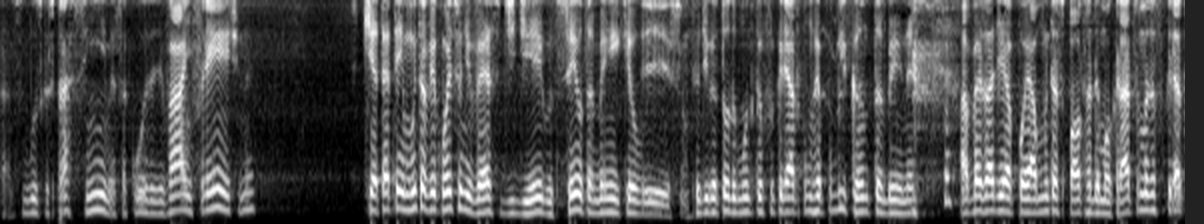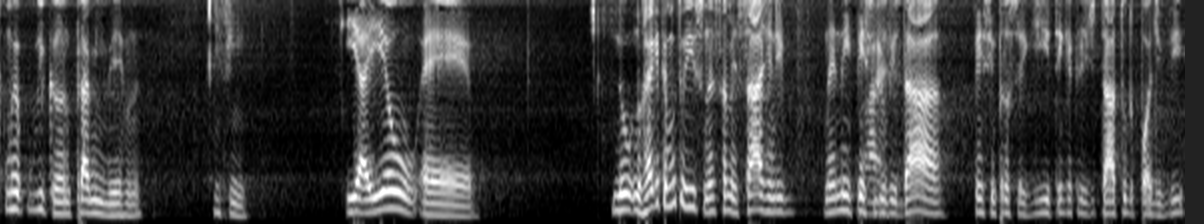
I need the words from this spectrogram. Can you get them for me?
as músicas pra cima, essa coisa, ele vai em frente, né? Que até tem muito a ver com esse universo de Diego, seu também, que eu, Isso. que eu digo a todo mundo que eu fui criado como republicano também, né? Apesar de apoiar muitas pautas democráticas, mas eu fui criado como republicano, pra mim mesmo, né? Enfim. E aí eu. é, No, no reggae tem muito isso, né? Essa mensagem de né, nem pense em duvidar, pense em prosseguir, tem que acreditar, tudo pode vir.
